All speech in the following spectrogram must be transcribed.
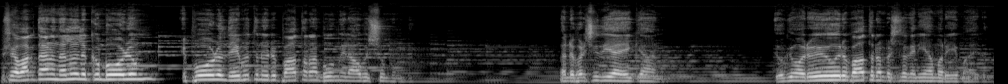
പക്ഷെ വാഗ്ദാനം നിലനിൽക്കുമ്പോഴും ഇപ്പോഴും ദൈവത്തിന് ഒരു പാത്രം ഭൂമിയിൽ ആവശ്യമുണ്ട്. തന്റെ പരിശുദ്ധി അയക്കാൻ യോഗ്യം ഒരേ ഒരു പാത്രം പരിശുദ്ധ കനിയാമറിയുമായിരുന്നു.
